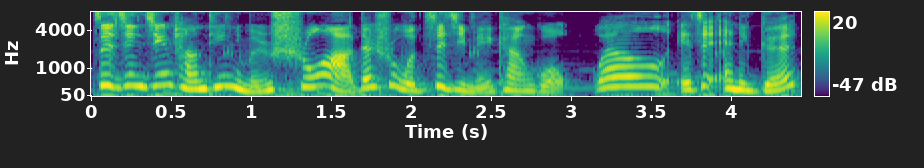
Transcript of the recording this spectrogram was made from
最近经常听你们说啊，但是我自己没看过。Well, is it any good?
